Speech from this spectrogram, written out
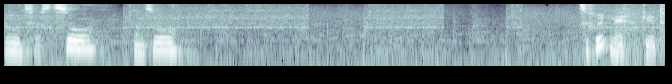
Und zuerst so, und so. Zu früh? Nee, geht.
